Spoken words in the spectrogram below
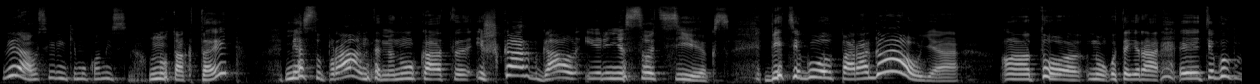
vyriausiai rinkimų komisijai. Nu, tak taip. Mes suprantame, nu, kad iškart gal ir nesutiks, bet tegul paragauja a, to, nu, o tai yra, e, tegul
